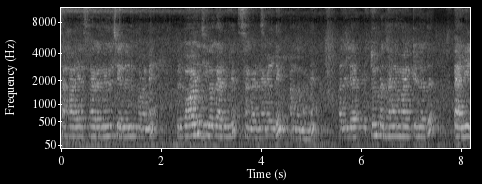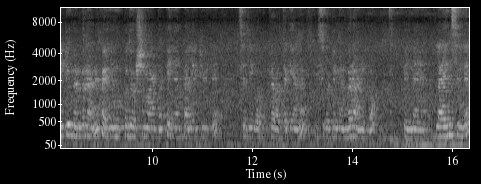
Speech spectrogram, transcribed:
സഹായ സഹകരണങ്ങൾ ചെയ്യുന്നതിന് പുറമെ ഒരുപാട് ജീവകാരുണ്യ സംഘടനകളുടെയും അംഗമാണ്. അതിൽ ഏറ്റവും പ്രധാനമായിട്ടുള്ളത് പാലിയേറ്റീവ് മെമ്പറാണ് കഴിഞ്ഞ മുപ്പത് വർഷമായിട്ട് ഞാൻ പാലിയേറ്റീവിന്റെ സജീവ പ്രവർത്തകയാണ്. എക്സിക്യൂട്ടീവ് മെമ്പറാണ് ഇപ്പോൾ പിന്നെ ലയൻസിന്റെ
